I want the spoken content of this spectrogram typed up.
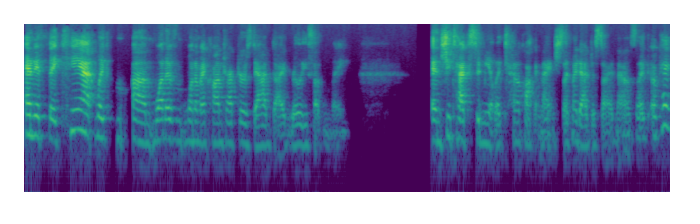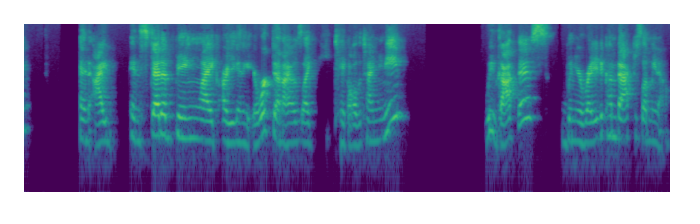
And if they can't, like um, one of one of my contractors' dad died really suddenly. And she texted me at like 10 o'clock at night. She's like, my dad just died. And I was like, okay. And I, instead of being like, are you going to get your work done? I was like, take all the time you need. We've got this. When you're ready to come back, just let me know.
